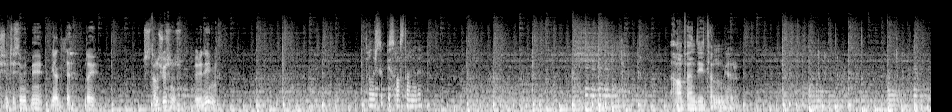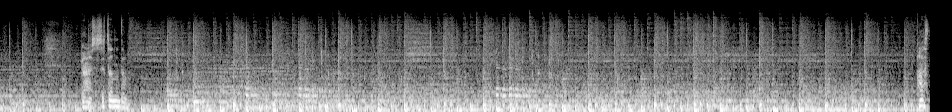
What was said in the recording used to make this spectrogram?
Şey teslim etmeye geldi de dayı. Siz tanışıyorsunuz öyle değil mi? Tanıştık biz hastanede. Hanımefendiyi tanımıyorum. Ben sizi tanıdım.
